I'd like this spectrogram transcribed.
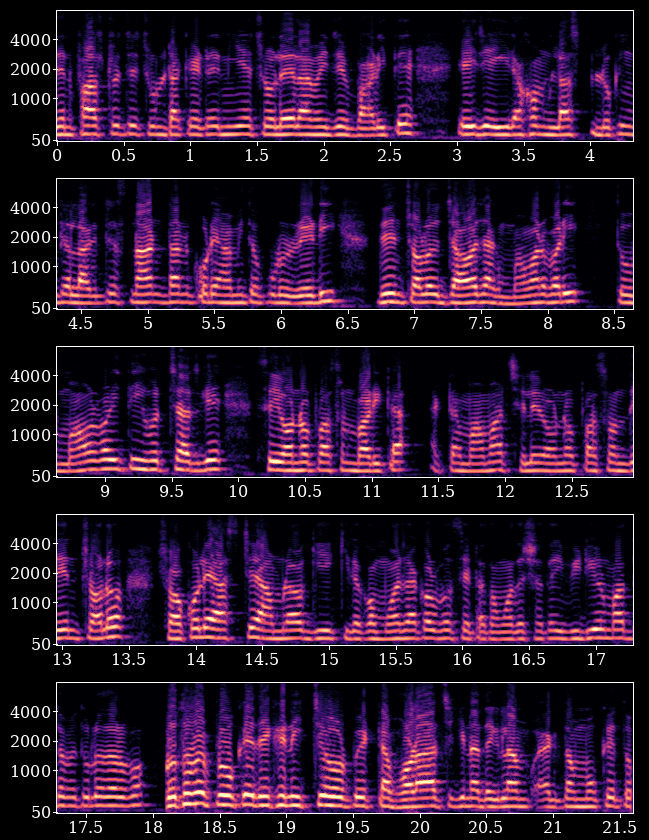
দেন ফার্স্ট হচ্ছে চুলটা কেটে নিয়ে চলে এলাম এই যে বাড়িতে। এই যে এইরকম লাস্ট লুকিংটা লাগছে, স্নান টান করে আমি তো পুরো রেডি দেন চলো যাওয়া যাক মামার বাড়ি। তো মামার বাড়িতেই হচ্ছে আজকে সেই অন্নপ্রাশন বাড়িটা, একটা মামা ছেলের অন্নপ্রাশন। দেন চলো, সকলে আসছে, আমরাও গিয়ে কীরকম মজা করব সেটা তোমাদের সাথে এই ভিডিওর মাধ্যমে তুলে ধরবো। প্রথমে প্রোকে দেখে নিচ্ছে ওর পেটটা ভরা আছে কিনা দেখলাম একদম মুখে তো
